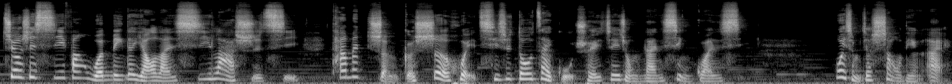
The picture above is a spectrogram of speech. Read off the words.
就是西方文明的摇篮。希腊时期，他们整个社会其实都在鼓吹这种男性关系。为什么叫少年爱？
